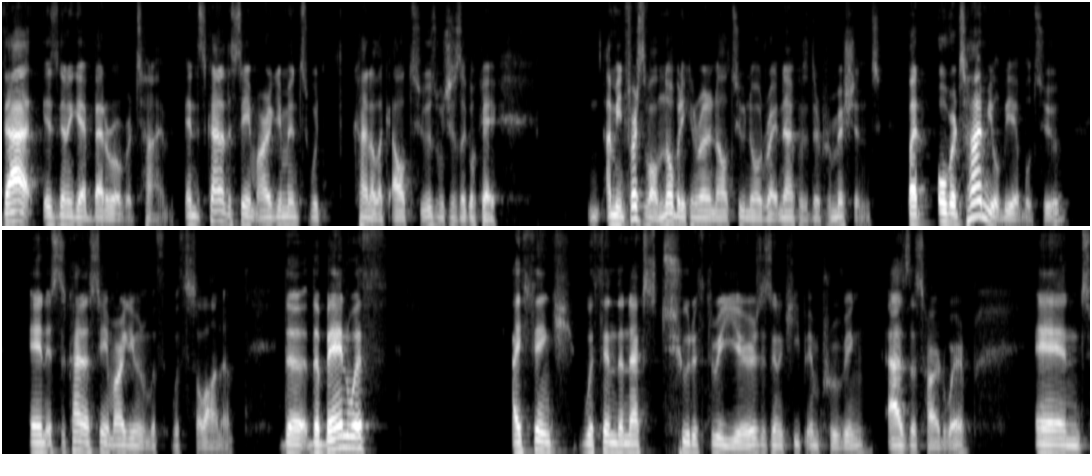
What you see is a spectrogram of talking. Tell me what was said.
that is going to get better over time. And it's kind of the same argument with kind of like L2s, which is like, okay, I mean, first of all, nobody can run an L2 node right now because they're permissioned, but over time you'll be able to. And it's the kind of same argument with with Solana. The the bandwidth, I think, within the next two to three years is going to keep improving as this hardware, and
